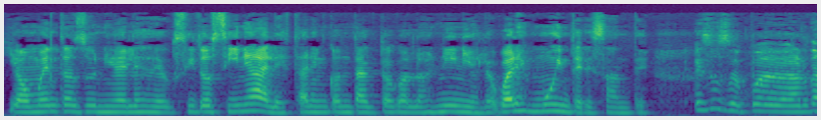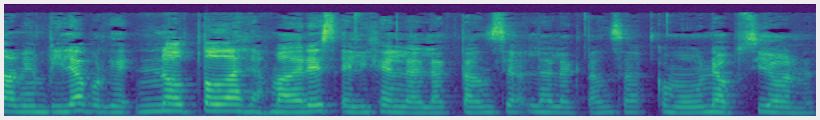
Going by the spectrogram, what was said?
y aumentan sus niveles de oxitocina al estar en contacto con los niños, lo cual es muy interesante. Eso se puede ver también, Pila, porque no todas las madres eligen la lactancia, la lactancia como una opción.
